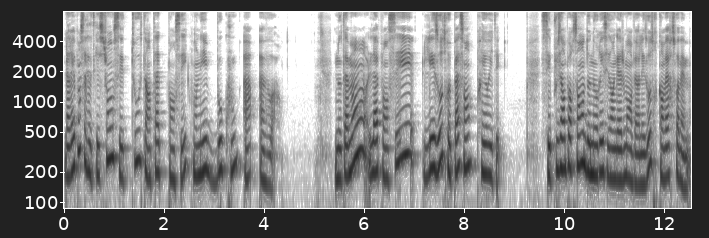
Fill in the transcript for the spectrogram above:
La réponse à cette question, c'est tout un tas de pensées qu'on est beaucoup à avoir. Notamment la pensée les autres passent en priorité. C'est plus important d'honorer ses engagements envers les autres qu'envers soi-même.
